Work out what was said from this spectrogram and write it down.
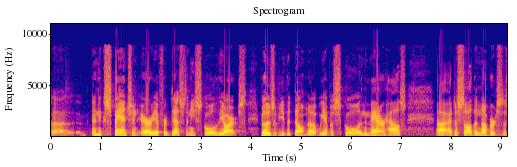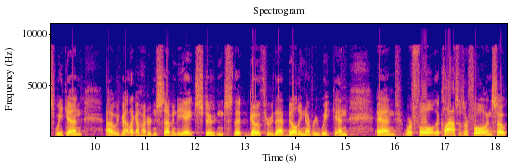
uh, an expansion area for Destiny School of the Arts. For those of you that don't know, we have a school in the Manor House. Uh, I just saw the numbers this weekend. Uh, we've got like 178 students that go through that building every week, and and we're full. The classes are full, and so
